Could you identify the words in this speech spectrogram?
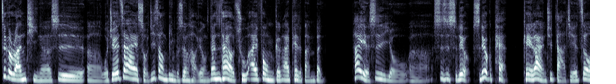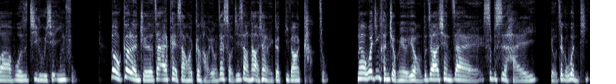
这个软体呢是呃，我觉得在手机上并不是很好用，但是它有出 iPhone 跟 iPad 的版本，它也是有呃四四十六十六个 Pad 可以让你去打节奏啊，或者是记录一些音符。那我个人觉得在 iPad 上会更好用，在手机上它好像有一个地方会卡住。那我已经很久没有用，不知道现在是不是还有这个问题。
